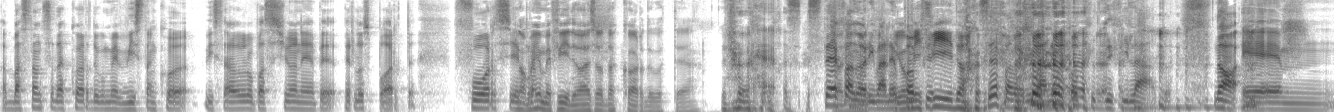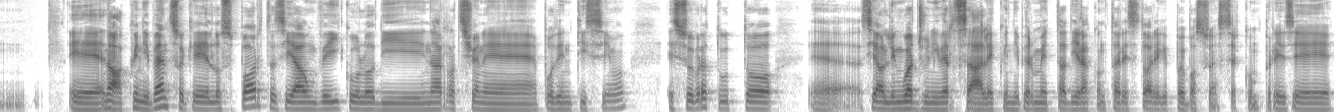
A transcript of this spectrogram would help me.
abbastanza d'accordo con me, vista, ancora, vista la loro passione per, per lo sport. Forse. No, ma io mi fido, eh, sono d'accordo con te. Eh, Stefano no, rimane un io po' mi più... fido. Stefano rimane un po' più defilato. No, ehm, eh, no, quindi penso che lo sport sia un veicolo di narrazione potentissimo e soprattutto eh, sia un linguaggio universale, quindi permetta di raccontare storie che poi possono essere comprese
